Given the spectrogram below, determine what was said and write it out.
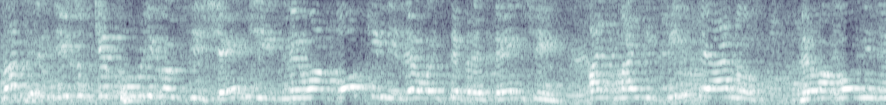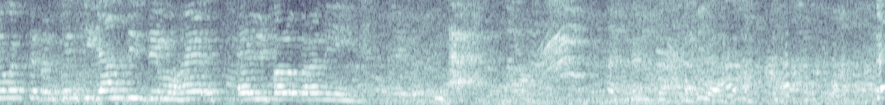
Não acredito que público exigente. Meu avô que me deu este presente. Faz mais de 15 anos. Meu avô me deu este presente e antes de morrer ele falou para mim. Vocês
